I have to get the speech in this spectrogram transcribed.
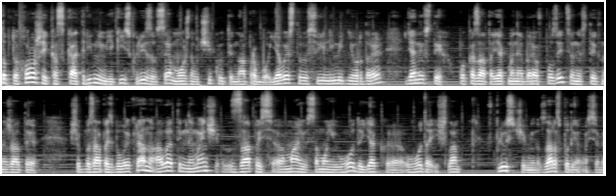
Тобто хороший каскад рівнів, який, скоріше за все, можна очікувати на пробой. Я виставив свої лімітні ордери, я не встиг показати, як мене бере в позицію, не встиг нажати, щоб запис був екрану, але тим не менш запис е, маю самої угоди, як е, угода йшла в плюс чи в мінус. Зараз подивимося.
